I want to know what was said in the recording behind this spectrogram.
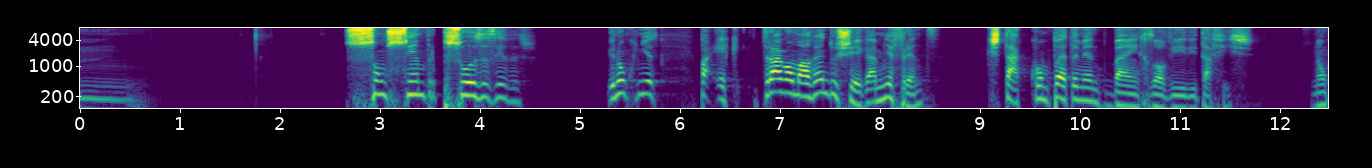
Um, são sempre pessoas azedas. Eu não conheço. Pá, é que tragam-me alguém do Chega à minha frente que está completamente bem resolvido e está fixe. Não.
